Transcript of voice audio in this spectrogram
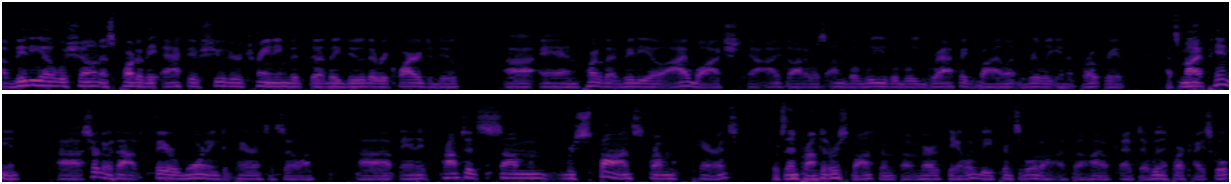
a video was shown as part of the active shooter training that uh, they do, they're required to do. Uh, and part of that video I watched, I thought it was unbelievably graphic, violent, and really inappropriate. That's my opinion, uh, certainly without fair warning to parents and so on. Uh, and it prompted some response from parents, which then prompted a response from uh, Meredith Dailer, the principal at, Ohio, at uh, Wheeling Park High School.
